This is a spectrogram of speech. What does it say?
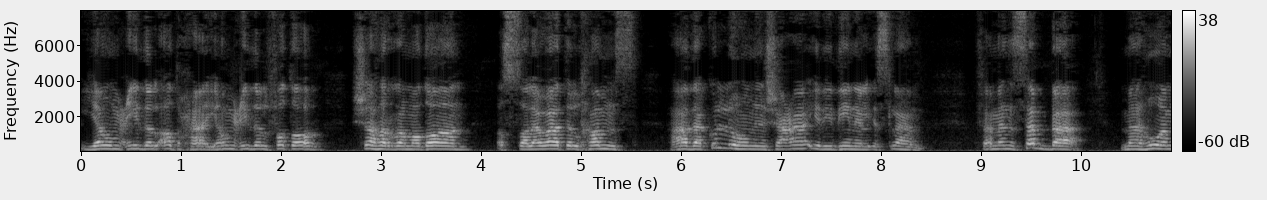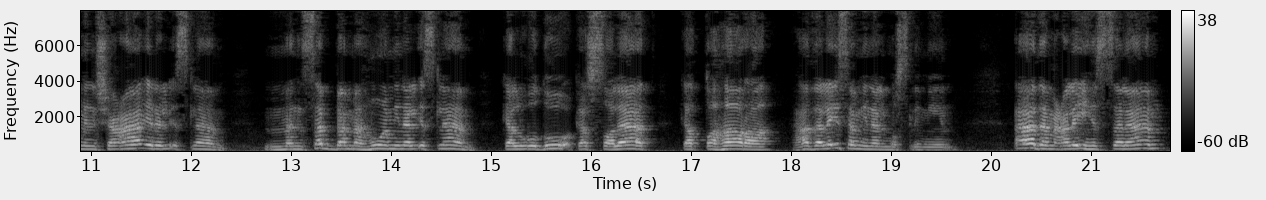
يوم عيد الأضحى يوم عيد الفطر شهر رمضان الصلوات الخمس. هذا كله من شعائر دين الإسلام. فمن سب ما هو من شعائر الإسلام. من سب ما هو من الإسلام كالوضوء كالصلاة كالطهارة هذا ليس من المسلمين. آدم عليه السلام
